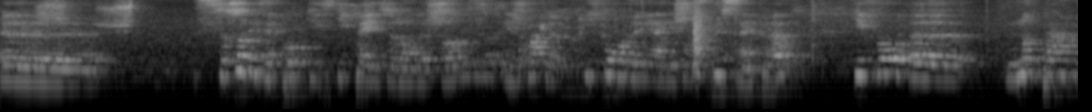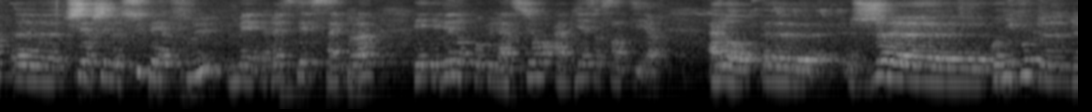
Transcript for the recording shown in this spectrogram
Euh, ce sont des impôts qui, payent ce genre de choses et je crois qu'il faut revenir à des choses plus simples, qu'il faut euh, non pas euh, chercher le superflu, mais rester simple et aider notre population à bien se sentir. Alors, je, au niveau de,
